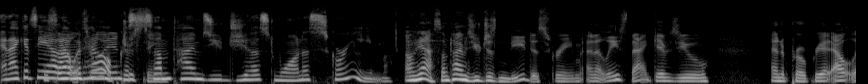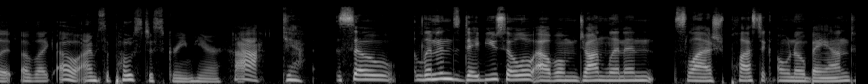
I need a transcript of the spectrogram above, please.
And I can see It how that would really help because sometimes you just want to scream. Oh yeah, sometimes you just need to scream and at least that gives you an appropriate outlet of like, "Oh, I'm supposed to scream here." Ha. Yeah. So Lennon's debut solo album, John Lennon slash Plastic Ono Band,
